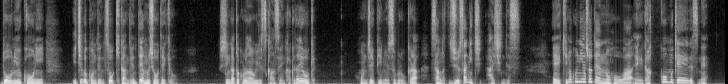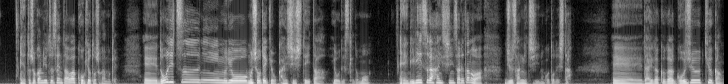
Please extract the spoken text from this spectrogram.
導入後に、一部コンテンツを期間限定無償提供。新型コロナウイルス感染拡大を受け、本 JP ニュースブログから3月13日配信です。えー、紀ノ国屋書店の方は、えー、学校向けですね。えー、図書館流通センターは公共図書館向け。えー、同日に無料、無償提供を開始していたようですけども、えー、リリースが配信されたのは13日のことでした。えー、大学が59巻、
